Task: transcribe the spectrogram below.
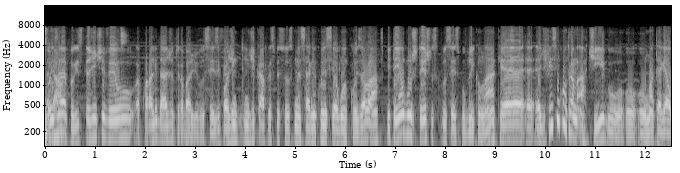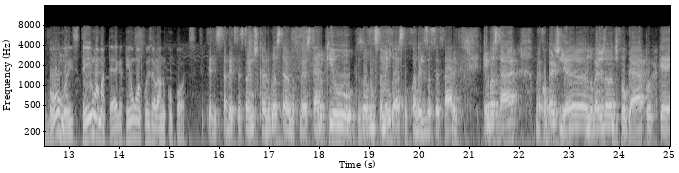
Pois é, por isso que a gente vê o- a qualidade do trabalho de vocês e pode in- indicar para as pessoas começarem a conhecer alguma coisa lá. E tem alguns textos que vocês publicam lá que é, é, é difícil encontrar artigo ou, ou material bom, mas tem uma matéria, tem alguma coisa lá no Comportes. Fico feliz de saber que vocês estão indicando e gostando. Né? Espero que, o- que os ouvintes também gostem quando eles acessarem. Quem gostar, vai compartilhando, vai ajudando a divulgar, porque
